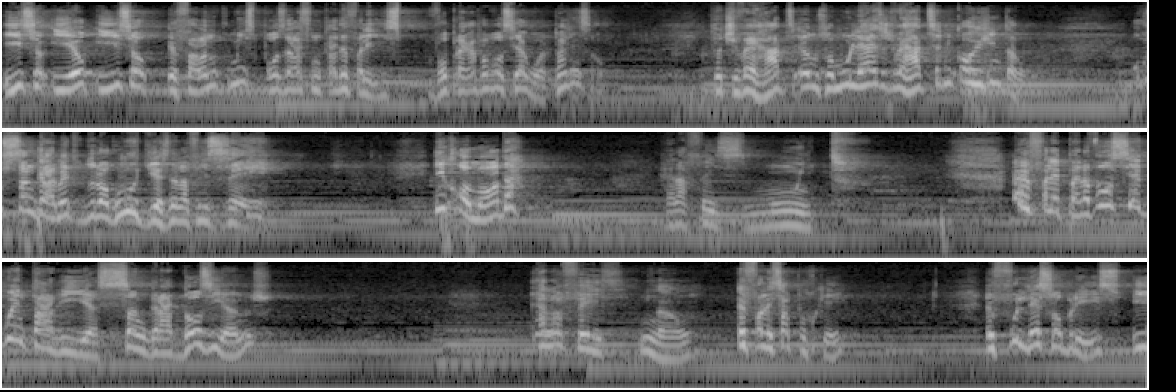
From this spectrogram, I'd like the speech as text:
Isso, e eu, isso eu, eu falando com minha esposa, ela sentada, eu falei, vou pregar para você agora, presta atenção. Se eu tiver errado, eu não sou mulher, se eu tiver errado, você me corrige então. O sangramento dura alguns dias, né? ela fez, é. Incomoda? Ela fez muito. Aí eu falei para ela: Você aguentaria sangrar 12 anos? Ela fez: Não. Eu falei: Sabe por quê? Eu fui ler sobre isso. E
